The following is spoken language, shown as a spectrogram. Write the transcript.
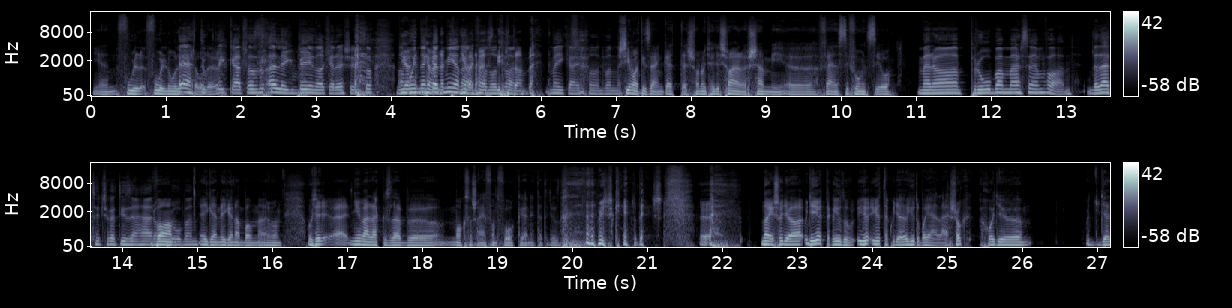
ilyen full, full nulláról. Where to click, hát az elég béna keresés. Szóval, amúgy neked milyen iPhone-od van? Be. Melyik iPhone-od van neked? Sima 12-es van, úgyhogy sajnos semmi uh, fancy funkció. Mert a Pro-ban már szerintem van, de lehet, hogy csak a 13 van. Pro-ban. Igen, igen, abban már van. Úgyhogy nyilván legközelebb uh, maxos iPhone-t fogok kérni, tehát hogy az nem is kérdés. Na és hogy a, ugye jöttek, a YouTube, jöttek ugye a YouTube ajánlások, hogy hogy ugye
